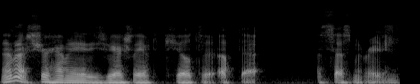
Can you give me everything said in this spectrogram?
And I'm not sure how many of these we actually have to kill to up that assessment rating.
